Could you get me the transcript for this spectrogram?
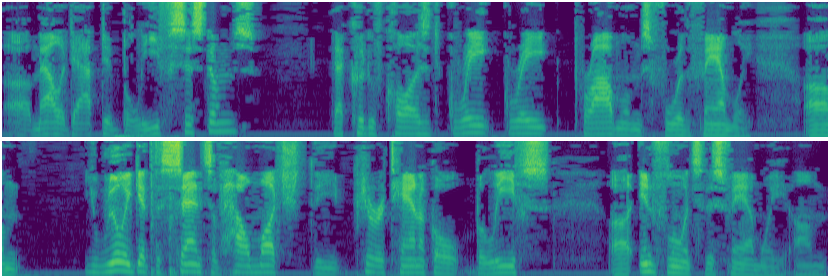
uh, maladaptive belief systems that could have caused great, great problems for the family. Um, you really get the sense of how much the puritanical beliefs uh, influence this family. Um,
